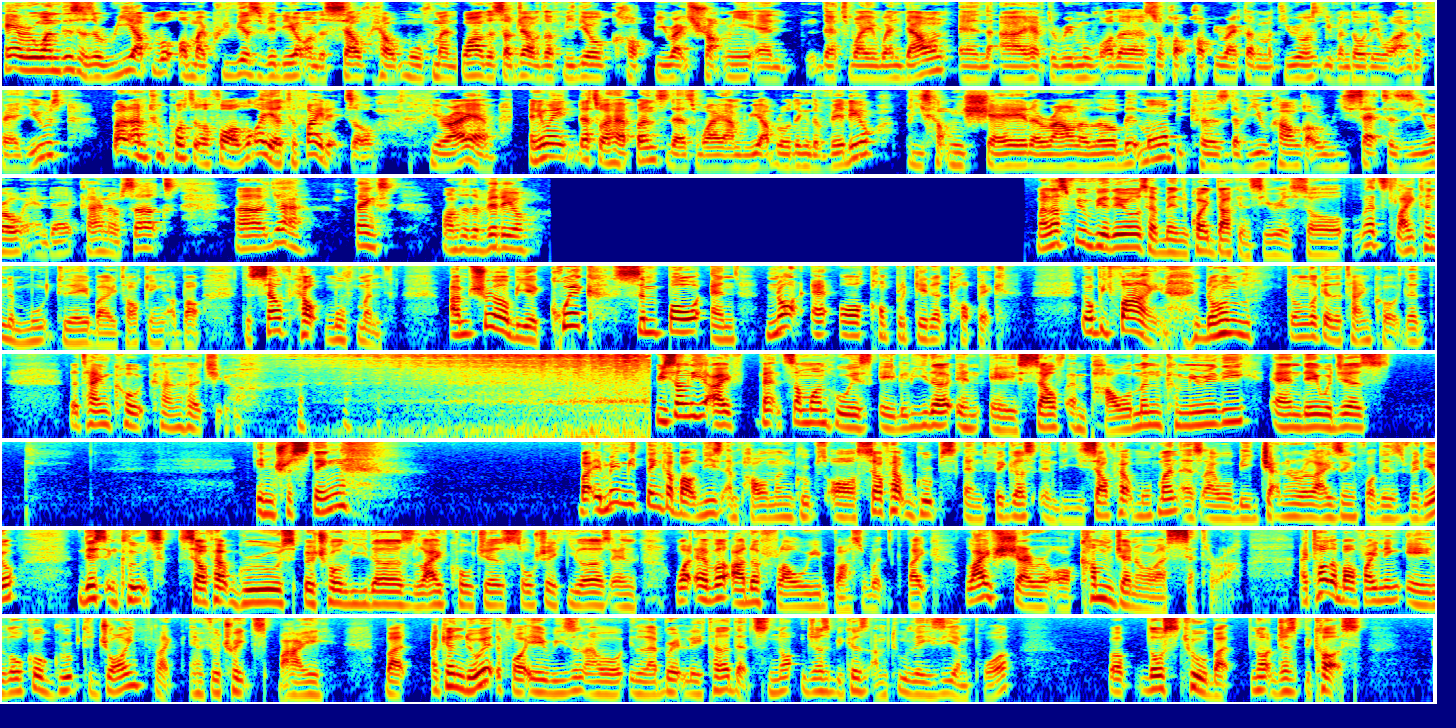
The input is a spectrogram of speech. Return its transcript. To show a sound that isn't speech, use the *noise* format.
Hey everyone, this is a re-upload of my previous video on the self-help movement. One of the subject of the video copyright struck me and that's why it went down and I have to remove all the so-called copyrighted materials even though they were under fair use. But I'm too poor to afford a lawyer to fight it, so *laughs* here I am. Anyway, that's what happens. That's why I'm re-uploading the video. Please help me share it around a little bit more because the view count got reset to zero and that kind of sucks. Uh, yeah, thanks. On to the video. My last few videos have been quite dark and serious, so let's lighten the mood today by talking about the self-help movement. I'm sure it'll be a quick, simple, and not at all complicated topic. It'll be fine. *laughs* Don't don't look at the time code. That the time code can't hurt you. *laughs* Recently, I've met someone who is a leader in a self-empowerment community, and they were just interesting but it made me think about these empowerment groups or self-help groups and figures in the self-help movement as I will be generalizing for this video. This includes self-help gurus, spiritual leaders, life coaches, social healers, and whatever other flowery buzzword like life sharer or come general, etc. I thought about finding a local group to join, like Infiltrate Spy, but I can do it for a reason I will elaborate later that's not just because I'm too lazy and poor. Well, those two, but not just because.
